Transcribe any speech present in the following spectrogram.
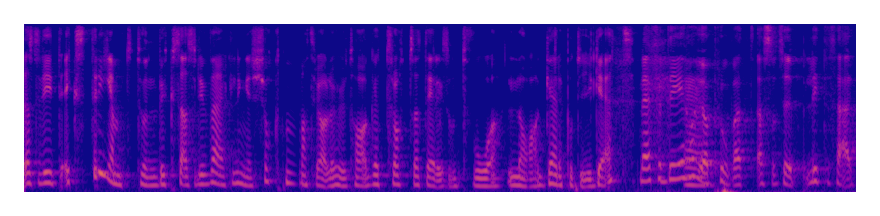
Alltså det är ett extremt tunn byxa, så det är verkligen ingen tjockt material överhuvudtaget trots att det är liksom två lager på tyget. Nej för det har jag eh. provat, alltså typ lite så här,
